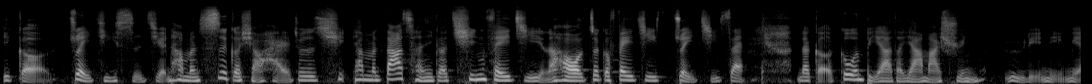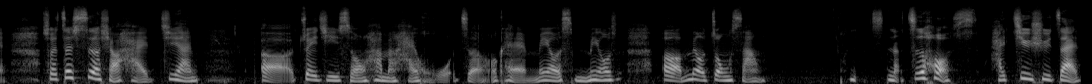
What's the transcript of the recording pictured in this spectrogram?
一个坠机事件。他们四个小孩就是轻，他们搭乘一个轻飞机，然后这个飞机坠机在那个哥伦比亚的亚马逊雨林里面。所以这四个小孩既然呃坠机时候他们还活着，OK，没有没有呃没有重伤。那之后还继续在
